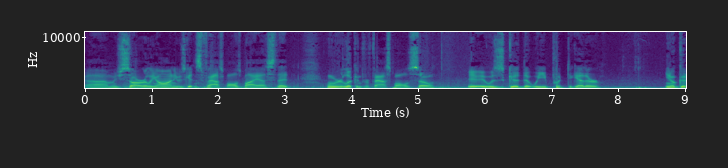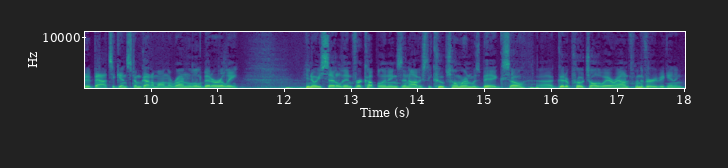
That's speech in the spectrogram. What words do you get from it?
Um, as you saw early on, he was getting some fastballs by us that when we were looking for fastballs. So it, it was good that we put together, you know, good at bats against him, got him on the run a little bit early. You know, he settled in for a couple innings, and obviously Coop's home run was big. So uh, good approach all the way around from the very beginning.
